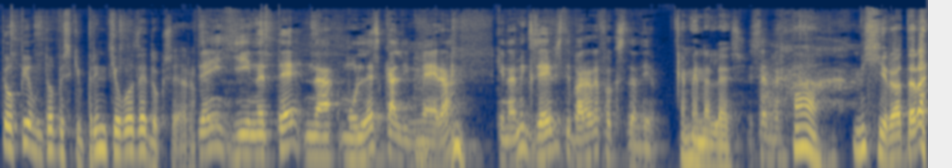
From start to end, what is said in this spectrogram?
Το οποίο μου το είπες και πριν και εγώ δεν το ξέρω. Δεν γίνεται να μου λες καλημέρα και να μην ξέρεις την παράγραφο 62. Εμένα λες. Εσένα. Α, μη χειρότερα.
